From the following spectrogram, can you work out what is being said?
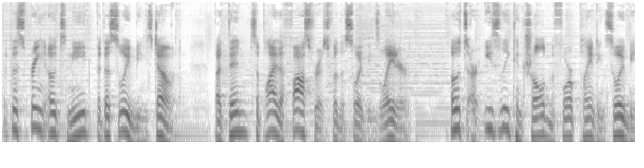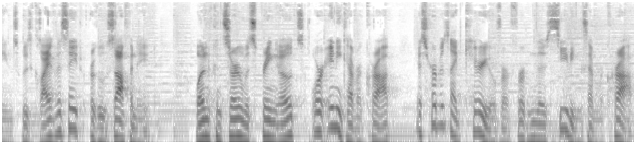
that the spring oats need but the soybeans don't, but then supply the phosphorus for the soybeans later. Oats are easily controlled before planting soybeans with glyphosate or glufosinate. One concern with spring oats or any cover crop is herbicide carryover from the seeding summer crop.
